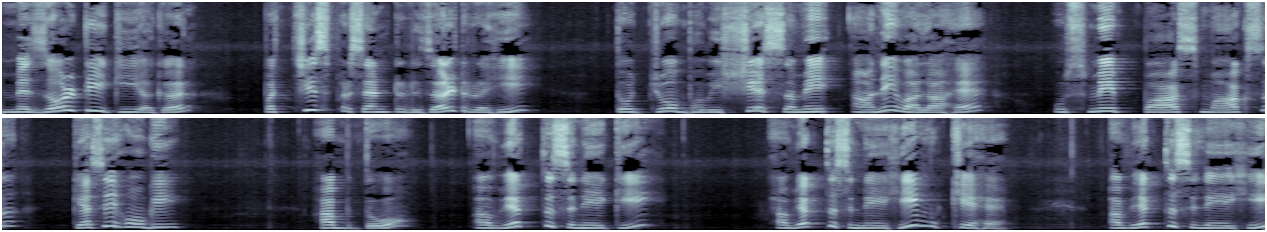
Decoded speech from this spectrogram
मेजोरिटी की अगर 25 परसेंट रिज़ल्ट रही तो जो भविष्य समय आने वाला है, उसमें पास मार्क्स कैसे होगी? अब तो अव्यक्त स्नेह की, अव्यक्त स्नेह ही मुख्य है। अव्यक्त स्नेह ही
